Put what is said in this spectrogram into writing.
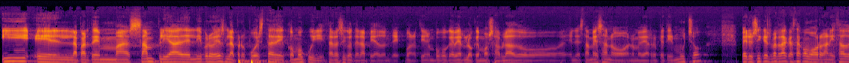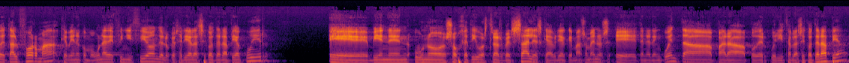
Y eh, la parte más amplia del libro es la propuesta de cómo cuirizar la psicoterapia, donde, bueno, tiene un poco que ver lo que hemos hablado en esta mesa, no, no, me voy a repetir mucho, pero sí que es verdad que está como organizado de tal forma que viene como una definición de lo que sería la psicoterapia queer, eh, vienen unos objetivos transversales que habría que más o menos eh, tener en cuenta para poder cuirizar la psicoterapia,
